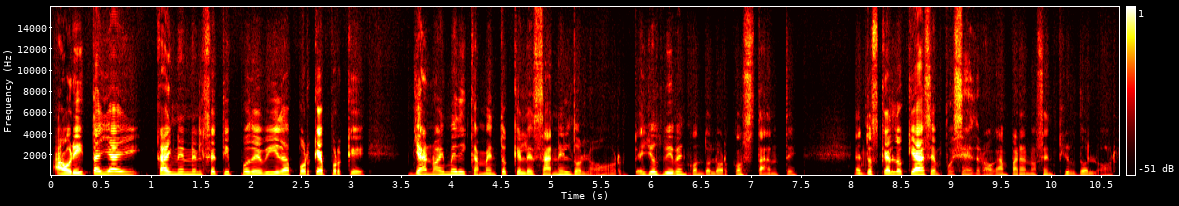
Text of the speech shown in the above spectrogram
Ahorita ya hay- caen en ese tipo de vida. ¿Por qué? Porque ya no hay medicamento que les sane el dolor. Ellos viven con dolor constante. Entonces, ¿qué es lo que hacen? Pues se drogan para no sentir dolor.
